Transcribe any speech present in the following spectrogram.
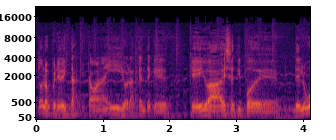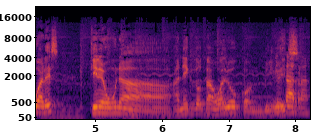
Todos los periodistas que estaban ahí o la gente que, que iba a ese tipo de, de lugares, tiene una anécdota o algo con Bill Gates. Bizarra.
